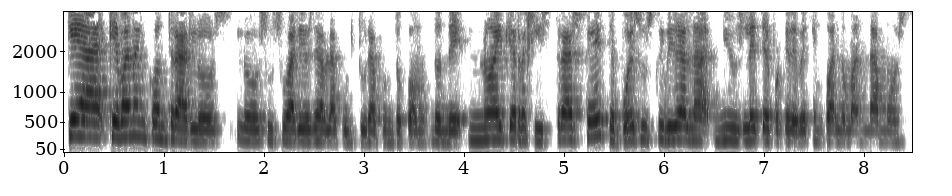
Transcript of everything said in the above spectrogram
¿Qué, van a encontrar los, usuarios de hablacultura.com? Donde no hay que registrarse, te puedes suscribir a la newsletter porque de vez en cuando mandamos,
